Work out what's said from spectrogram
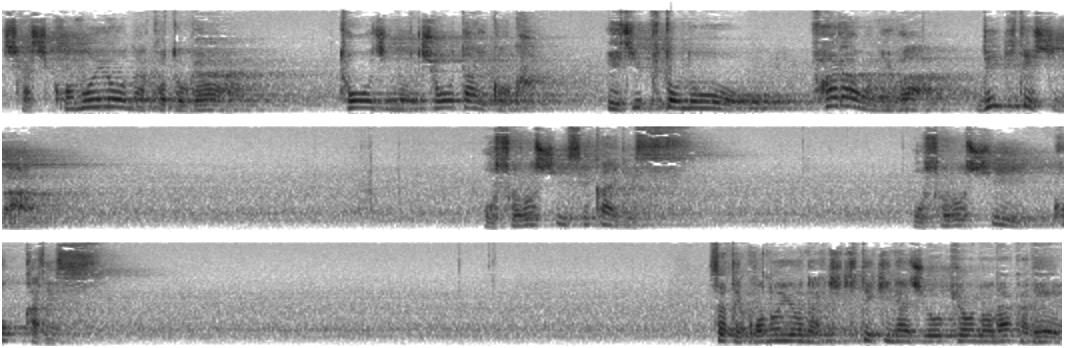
しかしこのようなことが当時の超大国エジプトの王ファラオにはできてしまう。恐ろしい世界です。恐ろしい国家です。さてこのような危機的な状況の中で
